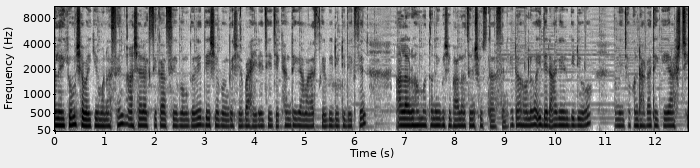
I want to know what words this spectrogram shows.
আলাইকুম, সবাই কেমন আছেন? আশা রাখছি কাছে এবং দূরে দেশ এবং দেশের বাইরে যে যেখান থেকে আমার আজকের ভিডিওটি দেখছেন আল্লাহ রহমত অনেক বেশি ভালো আছেন, সুস্থ আছেন। এটা হলো ঈদের আগের ভিডিও। আমি যখন ঢাকা থেকে আসছি,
